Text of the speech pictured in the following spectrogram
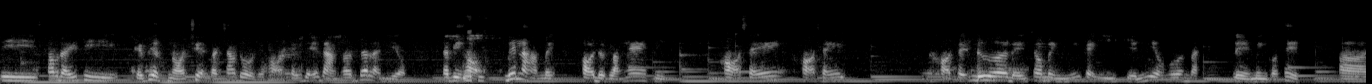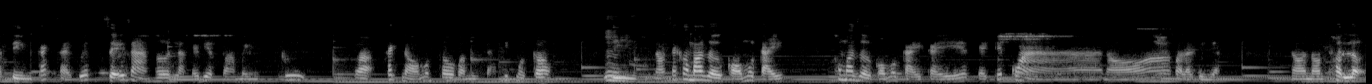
thì sau đấy thì cái việc nói chuyện và trao đổi của họ sẽ dễ dàng hơn rất là nhiều. Tại vì họ biết là mình họ được lắng nghe thì họ sẽ họ sẽ họ sẽ đưa đến cho mình những cái ý kiến nhiều hơn và để mình có thể ờ, tìm cách giải quyết dễ dàng hơn là cái việc mà mình cứ uh, khách nói một câu và mình giải thích một câu Ừ. thì nó sẽ không bao giờ có một cái không bao giờ có một cái cái cái kết quả nó gọi là gì nhỉ nó nó thuận lợi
